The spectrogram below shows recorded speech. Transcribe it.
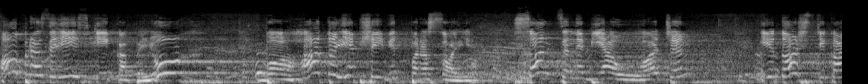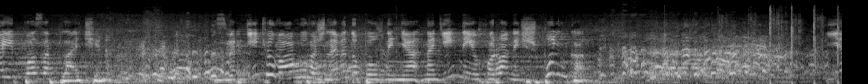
А бразилійський капелюх багато ліпший від парасолі. Сонце не б'є у очі і дощ стікає поза плечі. Зверніть увагу, важливе доповнення. Надійний охоронець шпунька є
